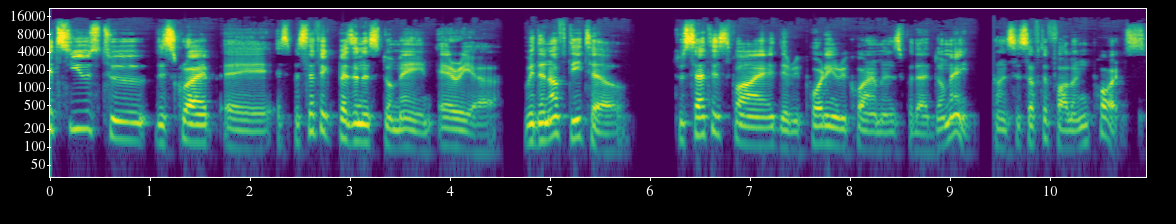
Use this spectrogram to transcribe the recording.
It's used to describe a, specific business domain area with enough detail to satisfy the reporting requirements for that domain. It consists of the following parts.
